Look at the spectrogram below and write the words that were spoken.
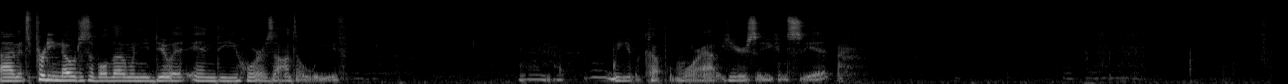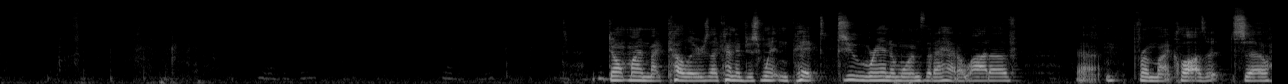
Um, it's pretty noticeable though when you do it in the horizontal weave. Weave a couple more out here so you can see it. Don't mind my colors. I kind of just went and picked two random ones that I had a lot of um, from my closet. So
